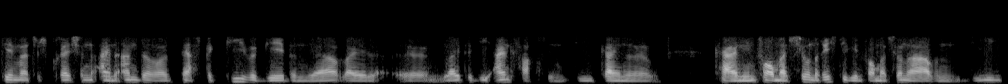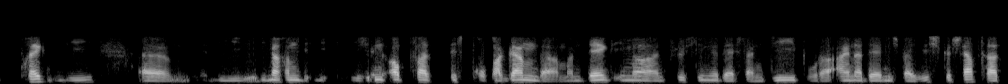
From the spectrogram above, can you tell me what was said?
Thema zu sprechen, eine andere Perspektive geben, ja, weil äh, Leute, die einfach sind, die keine keine Information, richtige Information haben, die prägen, die, ähm, die, die machen, die, die sind Opfer des Propaganda. Man denkt immer an Flüchtlinge, der ist ein Dieb oder einer, der nicht bei sich geschafft hat.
